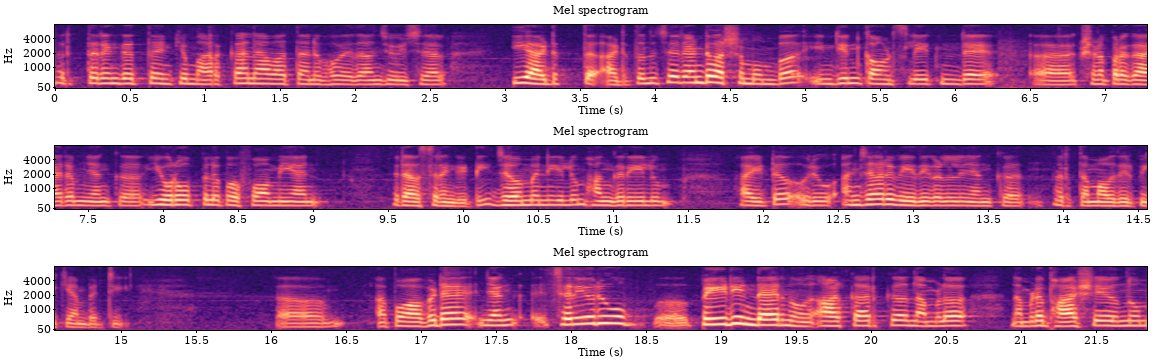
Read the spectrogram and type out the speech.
നൃത്തരംഗത്ത് എനിക്ക് മറക്കാനാവാത്ത അനുഭവം ഏതാണെന്ന് ചോദിച്ചാൽ ഈ അടുത്ത് അടുത്തെന്ന് വെച്ചാൽ രണ്ട് വർഷം മുമ്പ് ഇന്ത്യൻ കൗൺസിലേറ്റിന്റെ ക്ഷണപ്രകാരം ഞങ്ങൾക്ക് യൂറോപ്പിൽ പെർഫോം ചെയ്യാൻ ഒരു അവസരം കിട്ടി. ജർമ്മനിയിലും ഹംഗറിയിലും ആയിട്ട് ഒരു അഞ്ചാറ് വേദികളിൽ ഞങ്ങൾക്ക് നൃത്തം അവതരിപ്പിക്കാൻ പറ്റി. അപ്പോൾ അവിടെ ഞങ്ങൾ ചെറിയൊരു പേടി ഉണ്ടായിരുന്നു. ആൾക്കാർക്ക് നമ്മൾ നമ്മുടെ ഭാഷയൊന്നും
